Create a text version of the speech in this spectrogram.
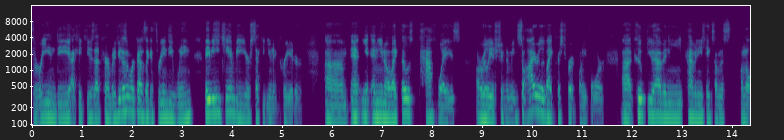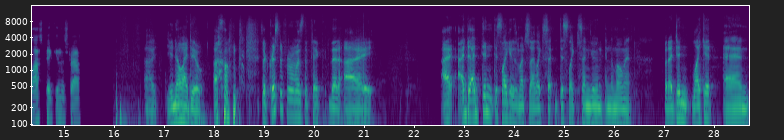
three and D, I hate to use that term, but if he doesn't work out as like a three and D wing, maybe he can be your second unit creator. Um, and and you know like those pathways are really interesting to me. So I really like Christopher at 24. Uh, Coop, do you have any have any takes on this on the last pick in this draft? Uh, you know I do. Um, so Christopher was the pick that I, I, I, I didn't dislike it as much as I like disliked Sengun in the moment, but I didn't like it, and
